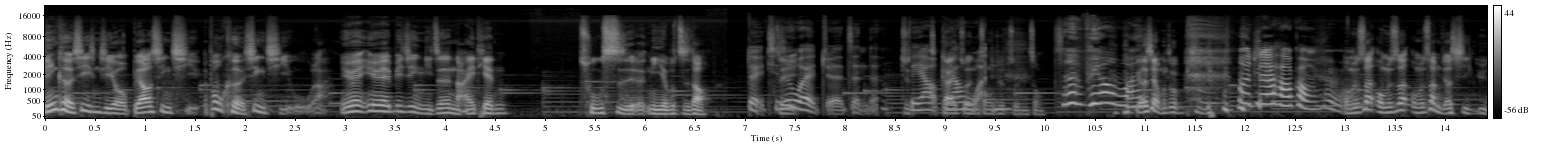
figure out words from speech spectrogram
宁可信其有，不要信其不可信其无啦。因为因为毕竟你真的哪一天出事了，你也不知道，对，其实我也觉得真的就不要不该尊要玩重就尊重，真的不要不玩要，像我们这么屁。我觉得好恐怖哦、我们算我们算我们算比较幸运，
